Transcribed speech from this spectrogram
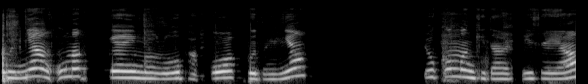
그냥 음악 게임으로 바꿔왔거든요. 조금만 기다리세요.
